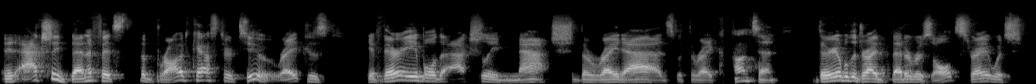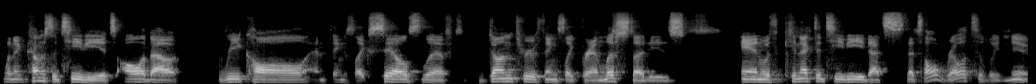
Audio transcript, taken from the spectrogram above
And it actually benefits the broadcaster too, right? Because if they're able to actually match the right ads with the right content, they're able to drive better results, right? Which when it comes to TV, it's all about recall and things like sales lift done through things like brand lift studies. And with connected TV, that's that's all relatively new.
